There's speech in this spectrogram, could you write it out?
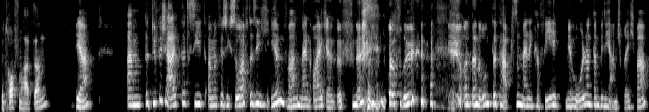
betroffen hat dann? Ja. Ähm, der typische Alltag sieht an und für sich so aus, dass ich irgendwann mein Äuglein öffne, in der früh, und dann runtertapsen, meinen Kaffee mir hole und dann bin ich ansprechbar.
